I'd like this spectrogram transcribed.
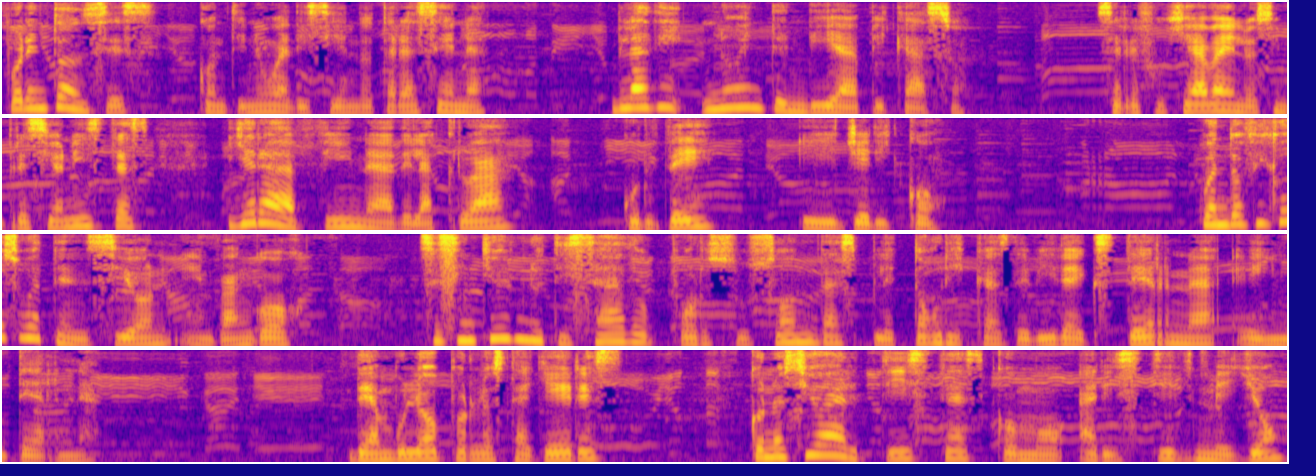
Por entonces, continúa diciendo Taracena, Vladi no entendía a Picasso. Se refugiaba en los impresionistas y era afín a Delacroix, Courbet y Géricault. Cuando fijó su atención en Van Gogh, se sintió hipnotizado por sus ondas pletóricas de vida externa e interna. Deambuló por los talleres, conoció a artistas como Aristide Mellot,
